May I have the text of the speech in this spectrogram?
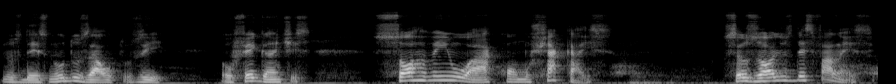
nos desnudos altos e, ofegantes, sorvem o ar como chacais. Seus olhos desfalecem,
